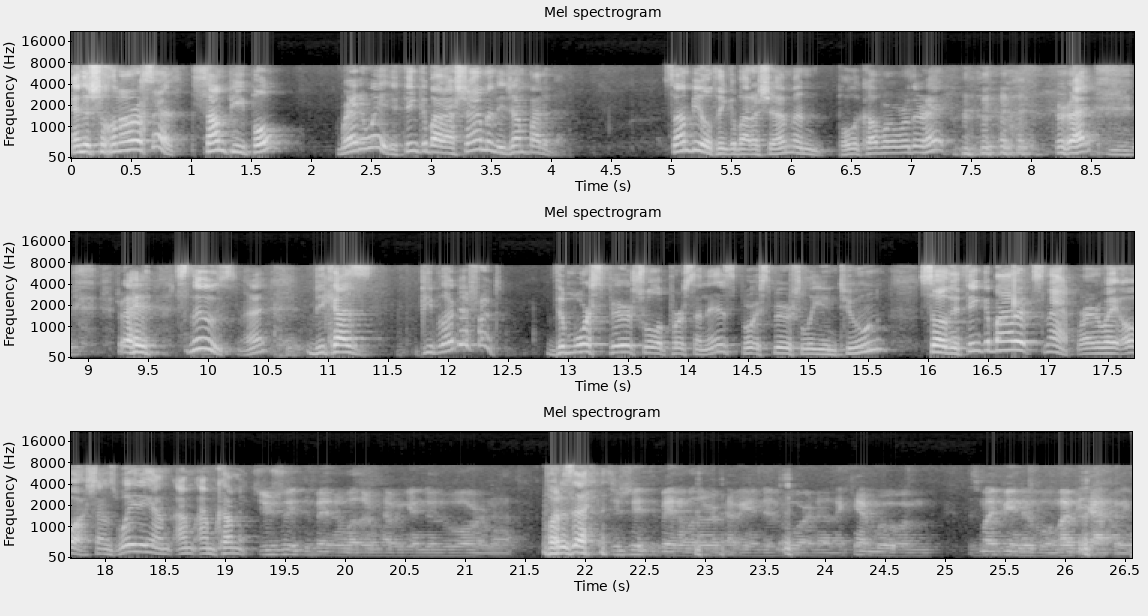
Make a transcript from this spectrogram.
And the Shulchan Aruch says some people right away they think about Hashem and they jump out of bed. Some people think about Hashem and pull a cover over their head, right? Right? Snooze, right? Because people are different. The more spiritual a person is, spiritually in tune, so they think about it, snap right away. Oh, Hashem's waiting. I'm, I'm, I'm coming. It's usually a debate on whether I'm having a nuvu or not. What is that? It's usually a debate on whether I'm having a nuvu or not. I can't move. I'm, this might be a nuvu. It might be happening.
